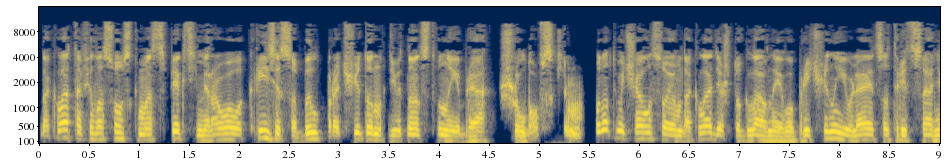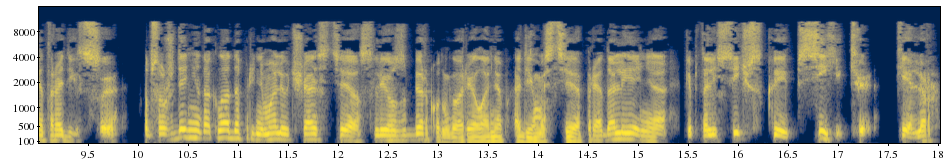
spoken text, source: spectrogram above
Доклад о философском аспекте мирового кризиса был прочитан 19 ноября Шиловским. Он отмечал в своем докладе, что главной его причиной является отрицание традиции. В обсуждении доклада принимали участие Слиосберг, он говорил о необходимости преодоления капиталистической психики. Келлер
